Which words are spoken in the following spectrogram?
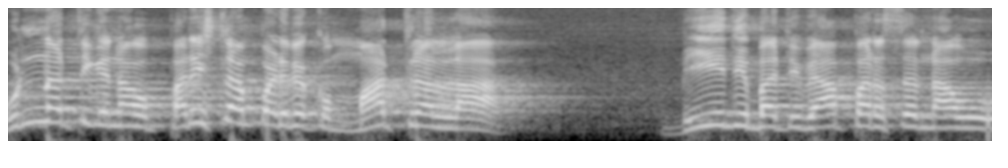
ಉನ್ನತಿಗೆ ನಾವು ಪರಿಶ್ರಮ ಪಡಬೇಕು ಮಾತ್ರ ಅಲ್ಲ. ಬೀದಿ ಬದಿ ವ್ಯಾಪಾರಸ್ಥರು ನಾವು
